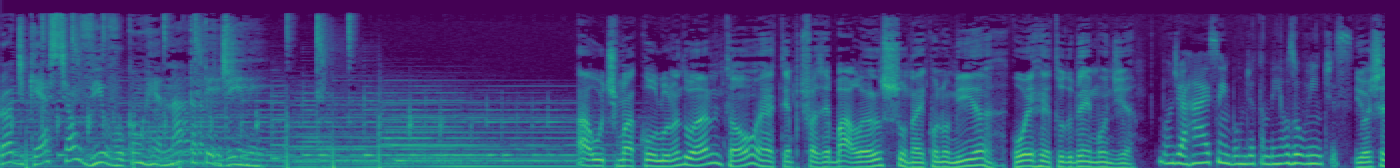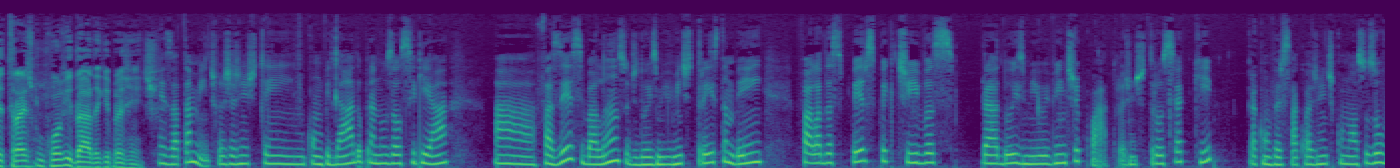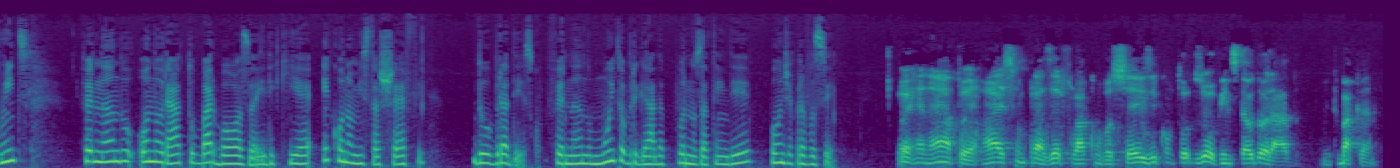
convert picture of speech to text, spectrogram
Broadcast ao vivo com Renata Pedini. A última coluna do ano, então é tempo de fazer balanço na economia. Oi, Rê, tudo bem? Bom dia. Bom dia, Heisen. Bom dia também aos ouvintes. E hoje você traz um convidado aqui para gente. Exatamente. Hoje a gente tem um convidado para nos auxiliar a fazer esse balanço de 2023 também, falar das perspectivas para 2024. A gente trouxe aqui para conversar com a gente, com nossos ouvintes, Fernando Honorato Barbosa, ele que é economista-chefe do Bradesco. Fernando, muito obrigada por nos atender. Bom dia para você. Oi, Renato. Oi, Raíssa. É um prazer falar com vocês e com todos os ouvintes da Eldorado. Muito bacana.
